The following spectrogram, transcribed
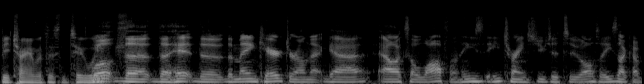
be training with us in two weeks well weeks. the the head the the main character on that guy alex o'loughlin he's he trains jiu-jitsu also he's like a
